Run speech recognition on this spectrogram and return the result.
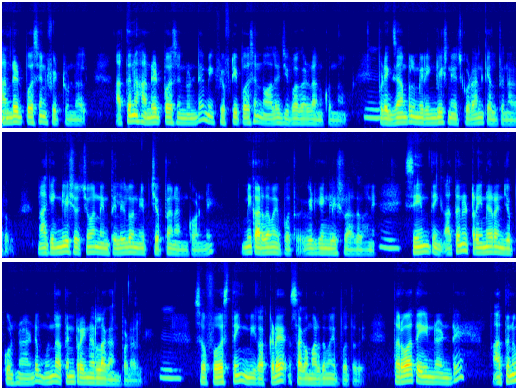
Hundred percent fit ఉండాలి. అతను హండ్రెడ్ పర్సెంట్ ఉంటే మీకు ఫిఫ్టీ పర్సెంట్ నాలెడ్జ్ ఇవ్వగలడు అనుకుందాం. ఇప్పుడు ఎగ్జాంపుల్ మీరు ఇంగ్లీష్ నేర్చుకోవడానికి వెళ్తున్నారు. నాకు ఇంగ్లీష్ వచ్చు అని నేను తెలుగులో నేర్పు చెప్పాను అనుకోండి మీకు అర్థమైపోతుంది. వీడికి ఇంగ్లీష్ రాదు అని. సేమ్ థింగ్ అతను ట్రైనర్ అని చెప్పుకుంటున్నాడు అంటే ముందు అతను ట్రైనర్లా కనపడాలి. సో ఫస్ట్ థింగ్ మీకు అక్కడే సగం అర్థమైపోతుంది. తర్వాత ఏంటంటే అతను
